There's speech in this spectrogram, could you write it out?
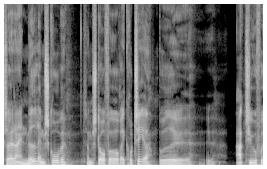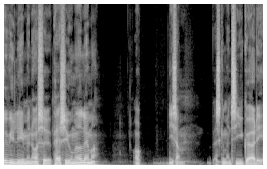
Så er der en medlemsgruppe, som står for at rekruttere både øh, aktive frivillige, men også øh, passive medlemmer, og ligesom, hvad skal man sige, gøre det,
